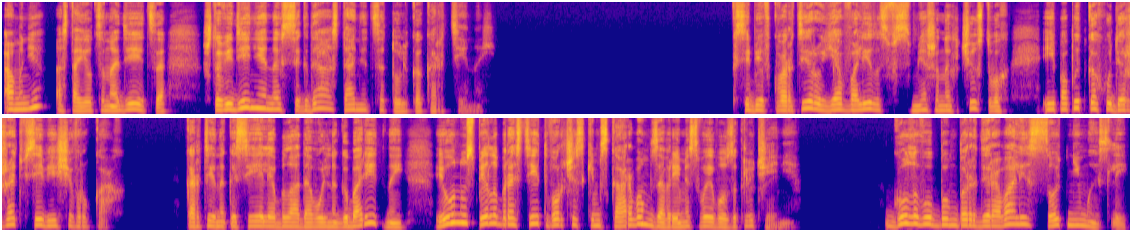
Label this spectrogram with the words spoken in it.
А мне остается надеяться, что видение навсегда останется только картиной. К себе в квартиру я ввалилась в смешанных чувствах и попытках удержать все вещи в руках. Картина Кассиэля была довольно габаритной, и он успел обрасти творческим скарбом за время своего заключения. Голову бомбардировали сотни мыслей,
